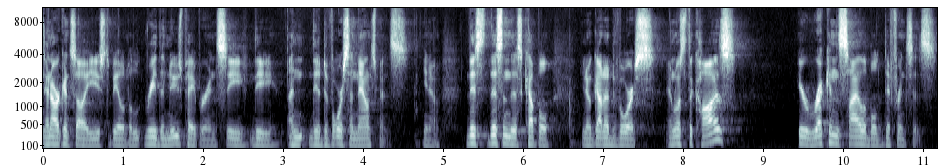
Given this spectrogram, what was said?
In Arkansas, you used to be able to read the newspaper and see the, the divorce announcements. You know, this, this and this couple, you know, got a divorce. And what's the cause? Irreconcilable differences.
